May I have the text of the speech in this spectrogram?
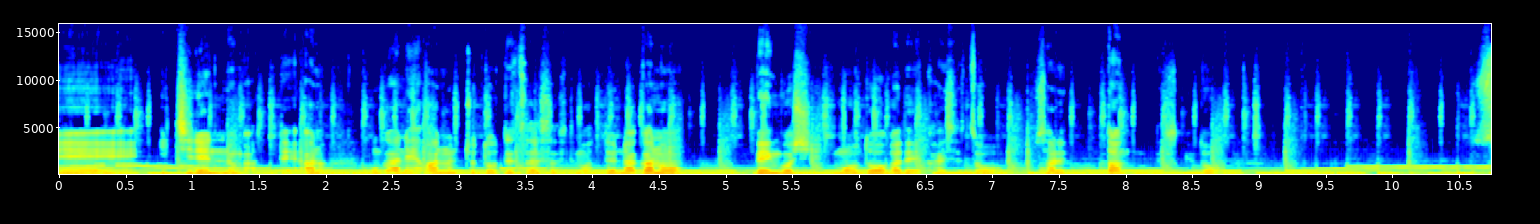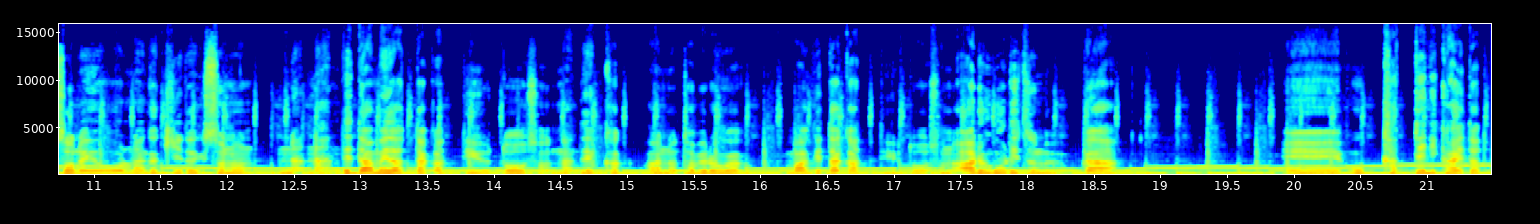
えー、一連のがあってあの僕はね、あのちょっとお手伝いさせてもらってる中野弁護士も動画で解説をされたんですけど、それをなんか聞いた時そのななんでダメだったかっていうとそのなんでかあの食べログが負けたかっていうとそのアルゴリズムが、えーを勝手に変えたと。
